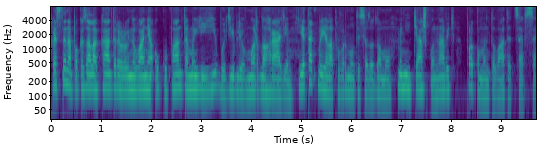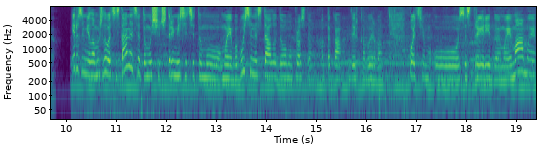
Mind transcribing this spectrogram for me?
Христина показала кадри руйнування окупантами її будівлі в Мирнограді. Я так мріяла повернутися додому. Мені тяжко навіть прокоментувати це все. Я розуміла, можливо, це станеться, тому що 4 місяці тому моєї бабусі не стало дому, просто от така дирка вирва. Потім у сестри рідної моєї мами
